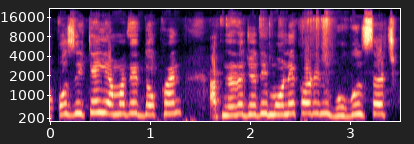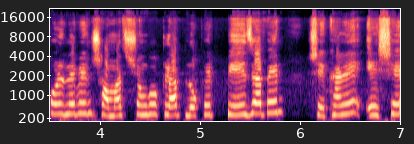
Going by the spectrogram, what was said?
অপোজিটেই আমাদের দোকান। আপনারা যদি মনে করেন গুগল সার্চ করে নেবেন সমাজ ক্লাব লোকেট পেয়ে যাবেন। সেখানে এসে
